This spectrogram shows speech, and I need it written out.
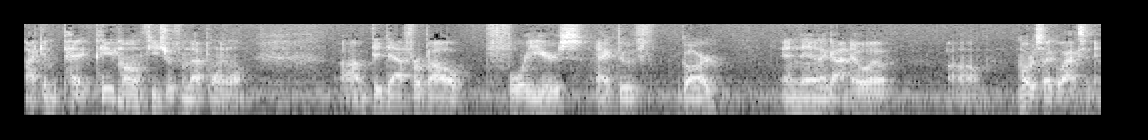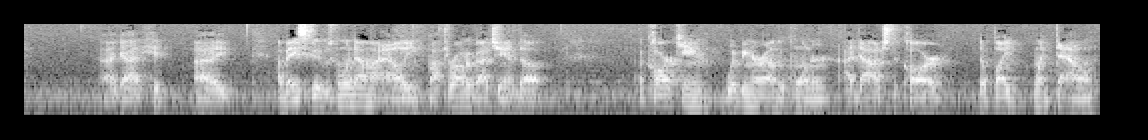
I can pay, pave my own future from that point on. Uh, did that for about four years, active guard, and then I got into a um, motorcycle accident. I got hit. I I basically was going down my alley. My throttle got jammed up. A car came whipping around the corner. I dodged the car. The bike went down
